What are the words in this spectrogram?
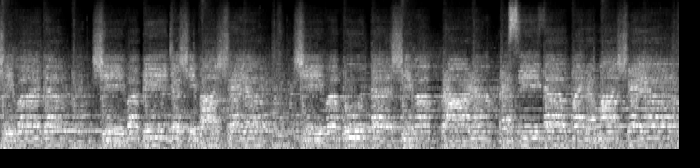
शिवद शिवबीज शिवाश्रय शिवभूत शिवप्राण प्रसीद परमाश्रय।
